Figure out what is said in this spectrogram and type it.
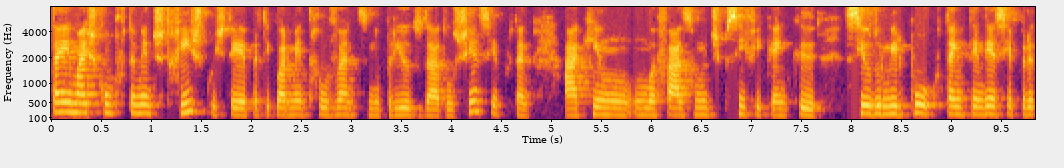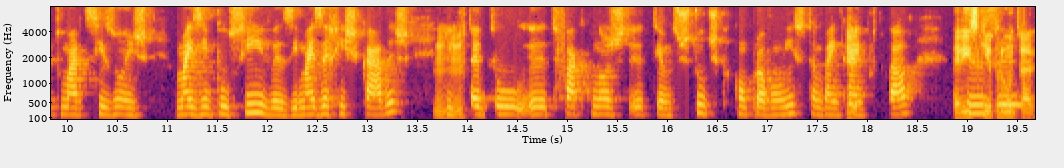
têm mais comportamentos de risco, isto é particularmente relevante no período da adolescência, portanto, há aqui um, uma fase muito específica em que, se eu dormir pouco, tenho tendência para tomar decisões mais impulsivas e mais arriscadas, uhum. e portanto, eh, de facto, nós eh, temos estudos que comprovam isso também cá é, em Portugal. Era isso que ia perguntar.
